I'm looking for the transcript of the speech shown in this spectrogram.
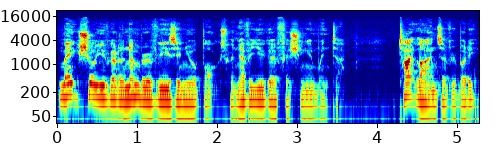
Make sure you've got a number of these in your box whenever you go fishing in winter. Tight lines, everybody.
